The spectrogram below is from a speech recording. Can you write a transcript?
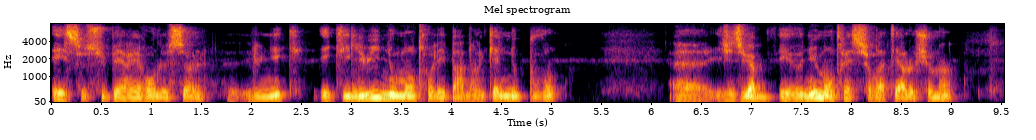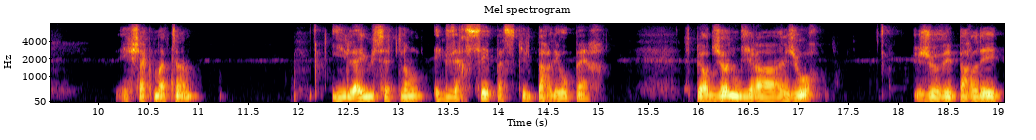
est ce super héros, le seul, l'unique et qui lui nous montre les pas dans lesquels nous pouvons. Heu, Jésus est venu montrer sur la terre le chemin et chaque matin, il a eu cette langue exercée parce qu'il parlait au Père. Spurgeon dira un jour: «Je vais parler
